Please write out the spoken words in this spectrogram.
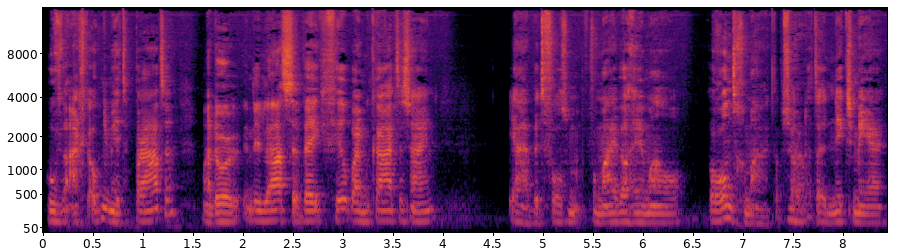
hoefden we eigenlijk ook niet meer te praten. Maar door in die laatste week veel bij elkaar te zijn. Ja, hebben we het volgens voor mij wel helemaal rondgemaakt of zo. Ja. Dat er niks meer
